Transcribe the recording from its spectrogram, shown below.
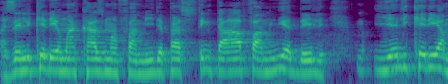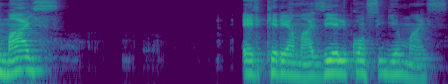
Mas ele queria uma casa, uma família para sustentar a família dele. E ele queria mais. ele queria mais e ele conseguiu mais.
